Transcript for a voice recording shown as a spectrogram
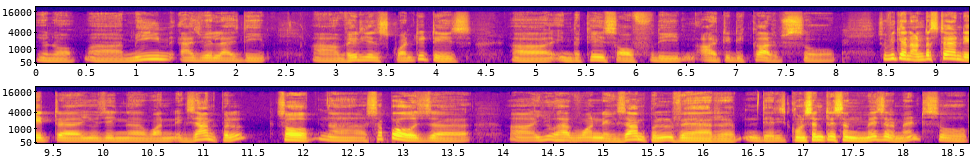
you know mean as well as the variance quantities in the case of the RTD curves. So, so, we can understand it uh, using uh, one example. So, uh, suppose you have one example where there is concentration measurement. So,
